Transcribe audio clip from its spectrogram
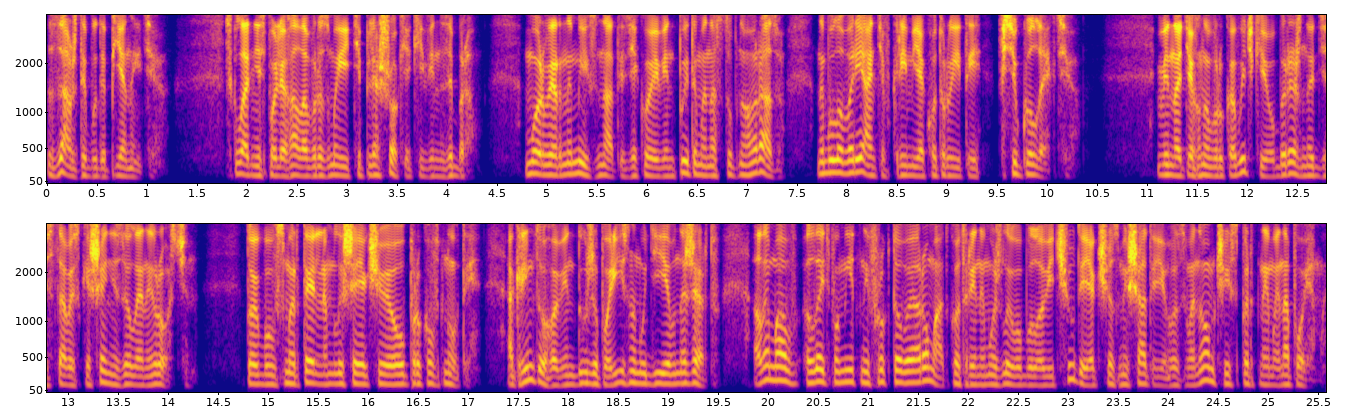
завжди буде п'яницею. Складність полягала в розмаїтті пляшок, які він зібрав. Морвір не міг знати, з якої він питиме наступного разу. Не було варіантів, крім як отруїти всю колекцію. Він натягнув рукавички і обережно дістав із кишені зелений розчин. Той був смертельним лише якщо його проковтнути. А крім того, він дуже по-різному діяв на жертв, але мав ледь помітний фруктовий аромат, котрий неможливо було відчути, якщо змішати його з вином чи спиртними напоями.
